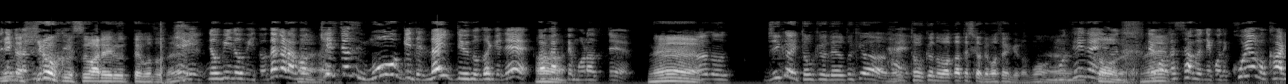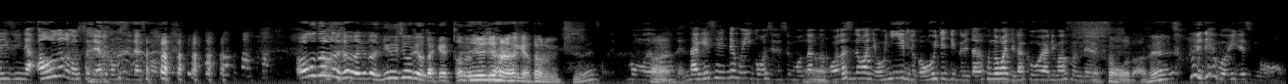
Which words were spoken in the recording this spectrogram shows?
みんな広く座れるってことでね。え伸び伸びと。だからもう、決して私、儲けてないっていうのだけで、分かってもらって。ねあの、次回東京でやるときは、東京の若手しか出ませんけども。うんもう出ないそうですねでも私多分ね、これ小屋も借りずにね、青空の下でやるかもしれないですもん。青空の人だけど入場料だけえ。取る。入場料だけは取るっていうね。もう、はい投げ銭でもいいかもしれないです。もうなんかこう、私の前におにぎりとか置いてってくれたら、その前に落語やりますんで。そうだね。それでもいいですも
